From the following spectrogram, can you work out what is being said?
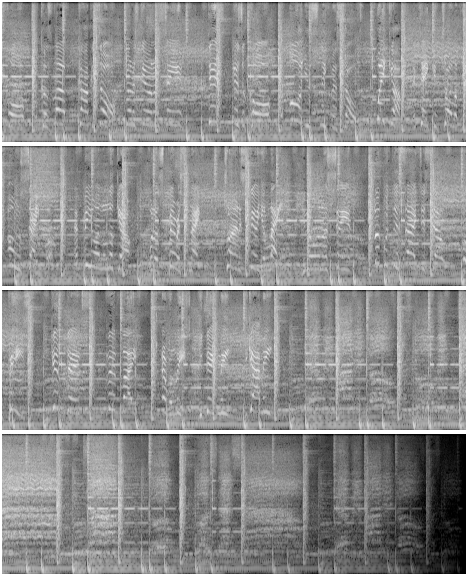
control of your own cipher. And be on the lookout for those spirit snipers trying to steal your life. You know what I'm saying? Look what's inside yourself for peace. Give thanks, live life, and release. You dig me? You got me?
